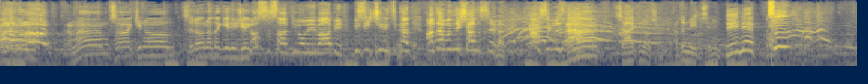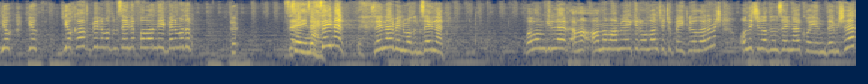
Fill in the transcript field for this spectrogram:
Bana bulun. Tamam sakin ol. Sıra ona da gelecek. Nasıl sakin olayım abi? Bizi içine çıkan adamın nişanlısı. Karşımızda. Tamam sakin ol şimdi. Adın neydi senin? Zeynep. Yok yok yok abi benim adım Zeynep falan değil. Benim adım... Be- Ze- Zeynel. Zeynel. Zeynel benim adım Zeynel. Babamgiller aha, anam hamileyken olan çocuk bekliyorlarmış. Onun için adını Zeynel koyayım demişler.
